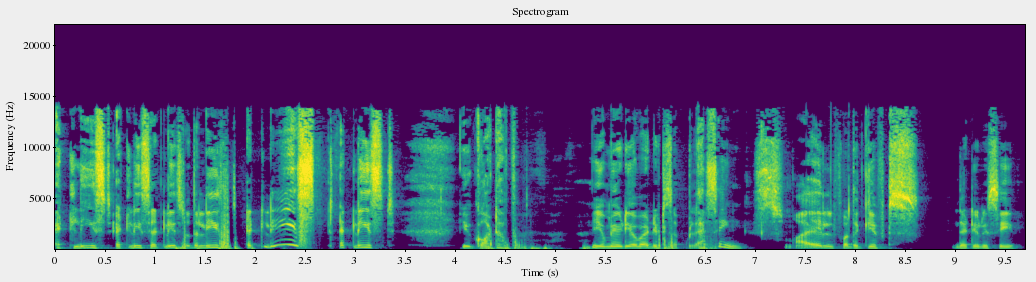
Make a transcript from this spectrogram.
At least, at least, at least, to the least, at least, at least, you got up. You made your bed. It's a blessing. Smile for the gifts that you receive.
